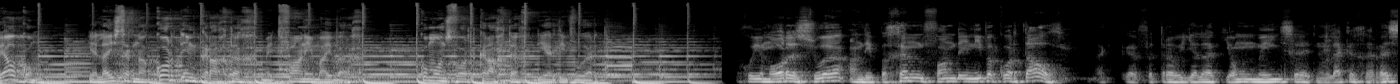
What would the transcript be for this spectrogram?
Welkom. Jy luister na Kort en Kragtig met Fanny Meyburg. Kom ons word kragtig deur die woord. Goeiemôre so aan die begin van die nuwe kwartaal. Ek uh, vertrou julle ek jong mense het nou lekker gerus.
